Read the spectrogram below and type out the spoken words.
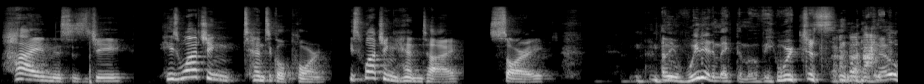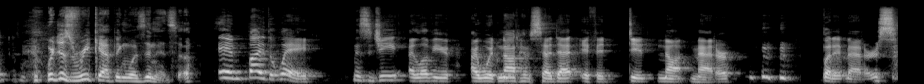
Hi, Mrs. G. He's watching tentacle porn. He's watching hentai. Sorry. I mean, we didn't make the movie. We're just, you know, we're just recapping what's in it. So, And by the way, Mrs. G, I love you. I would not have said that if it did not matter. but it matters.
